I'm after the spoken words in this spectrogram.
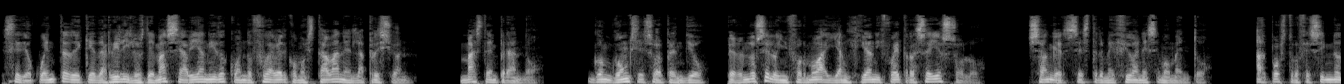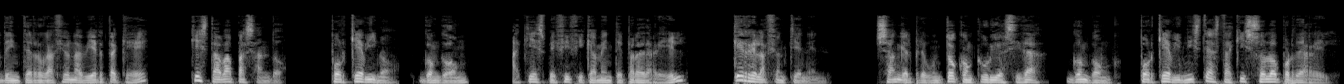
Se dio cuenta de que Darryl y los demás se habían ido cuando fue a ver cómo estaban en la prisión. Más temprano. Gong Gong se sorprendió, pero no se lo informó a Yang Jian y fue tras ellos solo. Shanger se estremeció en ese momento. Apóstrofe signo de interrogación abierta ¿qué? ¿Qué estaba pasando? ¿Por qué vino, Gong Gong? ¿Aquí específicamente para Darryl? ¿Qué relación tienen? Shanger preguntó con curiosidad, Gong Gong, ¿por qué viniste hasta aquí solo por Darryl?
